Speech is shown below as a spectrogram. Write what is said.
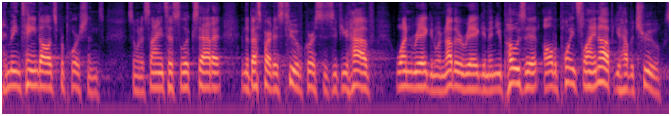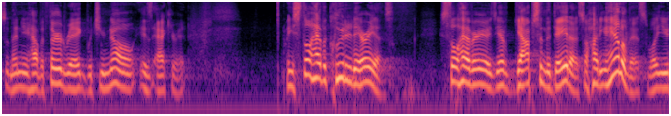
and maintained all its proportions. So when a scientist looks at it, and the best part is too, of course, is if you have one rig and another rig, and then you pose it, all the points line up, you have a true. So then you have a third rig, which you know is accurate. But you still have occluded areas. You still have areas, you have gaps in the data. So how do you handle this? Well, you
